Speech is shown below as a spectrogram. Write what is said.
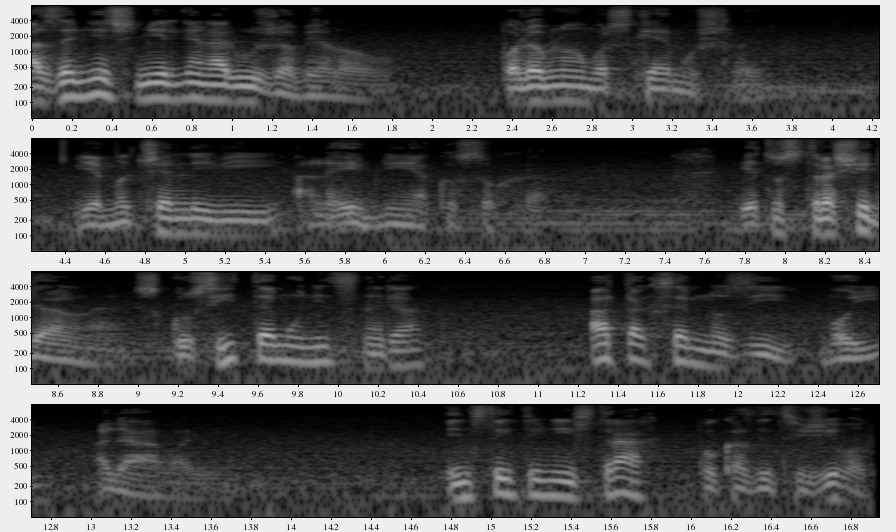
a zevnitř mírně narůžovělou, podobnou mořské mušli. Je mlčenlivý a nehybný jako socha. Je to strašidelné. Zkusíte mu nic nedat? A tak se mnozí bojí a dávají. Instinktivní strach pokazit si život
